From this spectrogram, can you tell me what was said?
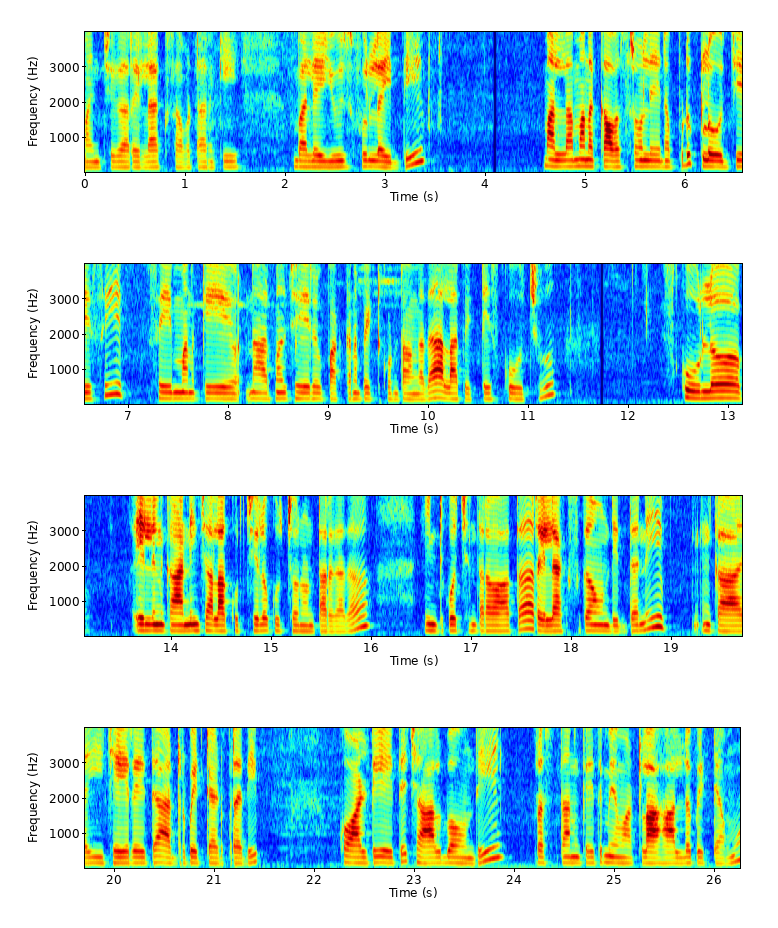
మంచిగా రిలాక్స్ అవ్వటానికి భలే యూజ్ఫుల్ అయింది మళ్ళీ మనకు అవసరం లేనప్పుడు క్లోజ్ చేసి సేమ్ మనకి నార్మల్ చైర్ పక్కన పెట్టుకుంటాం కదా అలా పెట్టేసుకోవచ్చు. స్కూల్లో వెళ్ళిన కాడి నుంచి అలా కుర్చీలో కూర్చొని ఉంటారు కదా ఇంటికి వచ్చిన తర్వాత రిలాక్స్గా ఉండిద్దని ఇంకా ఈ చైర్ అయితే ఆర్డర్ పెట్టాడు ప్రదీప్. క్వాలిటీ అయితే చాలా బాగుంది. ప్రస్తుతానికైతే మేము అట్లా హాల్లో పెట్టాము.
